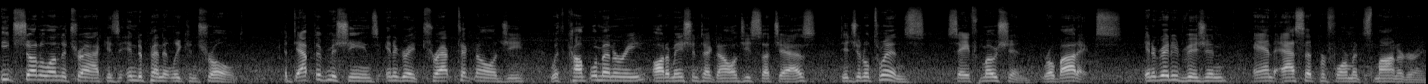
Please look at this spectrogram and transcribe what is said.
Each shuttle on the track is independently controlled. Adaptive machines integrate track technology with complementary automation technologies such as digital twins, safe motion, robotics, integrated vision, and asset performance monitoring.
